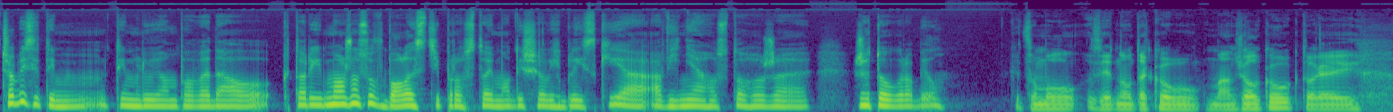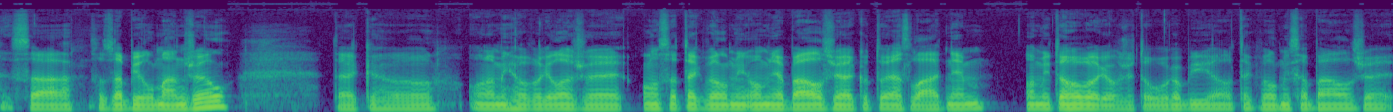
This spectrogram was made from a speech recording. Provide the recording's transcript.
Čo by si tým, tým ľuďom povedal, ktorí možno sú v bolesti, prosto im odišiel ich blízky a, a vinia ho z toho, že, že to urobil? Keď som bol s jednou takou manželkou, ktorej sa, sa zabil manžel, tak uh, ona mi hovorila, že on sa tak veľmi o mňa bál, že ako to ja zvládnem, on mi to hovoril, že to urobí, ale tak veľmi sa bál, že,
